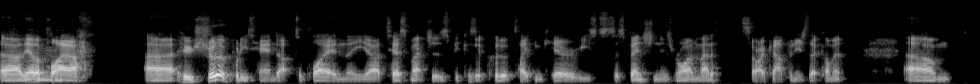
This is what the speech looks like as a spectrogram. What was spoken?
Uh, the other Mm. player uh, who should have put his hand up to play in the uh, Test matches because it could have taken care of his suspension is Ryan Matterson. Sorry, I can't finish that comment. Um,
